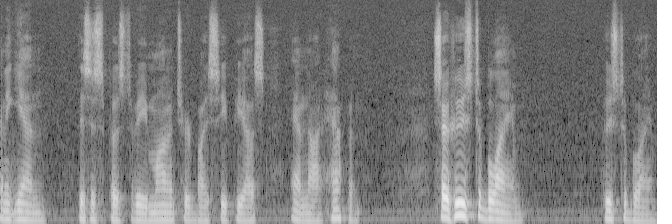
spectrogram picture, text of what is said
And again, this is supposed to be monitored by CPS and not happen. So who's to blame? Who's to blame?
